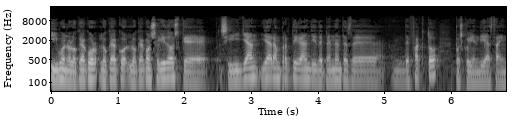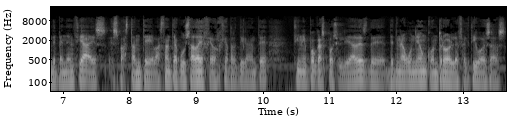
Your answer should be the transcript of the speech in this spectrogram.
y bueno, lo que ha, lo que ha, lo que ha conseguido es que si ya, ya eran prácticamente independientes de, de facto, pues que hoy en día esta independencia es, es bastante, bastante acusada y Georgia prácticamente tiene pocas posibilidades de, tener algún día un control efectivo de esas,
